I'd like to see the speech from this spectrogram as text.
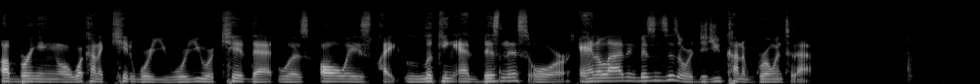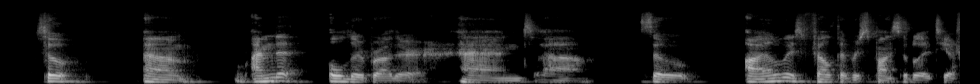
upbringing or what kind of kid were you? Were you a kid that was always like looking at business or analyzing businesses, or did you kind of grow into that? So, um, I'm the older brother, and um, so I always felt the responsibility of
